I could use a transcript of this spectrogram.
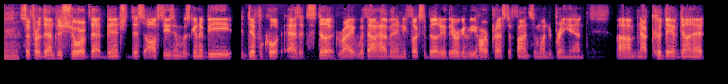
Mhm. So for them to shore up that bench this offseason was going to be difficult as it stood, right? Without having any flexibility, they were going to be hard pressed to find someone to bring in. Um, now, could they have done it?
